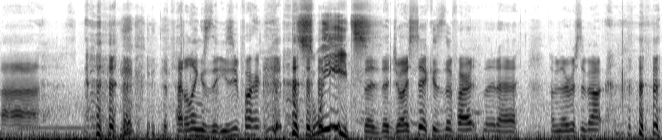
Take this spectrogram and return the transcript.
Uh, the pedaling is the easy part. Sweet. the, the joystick is the part that uh, I'm nervous about.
